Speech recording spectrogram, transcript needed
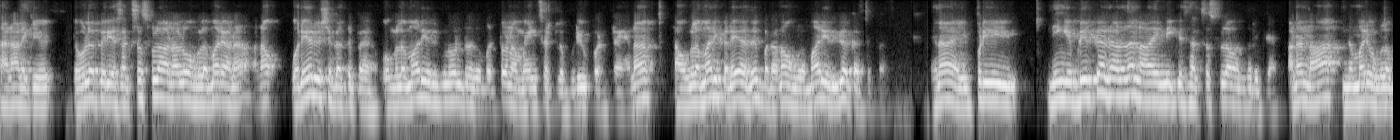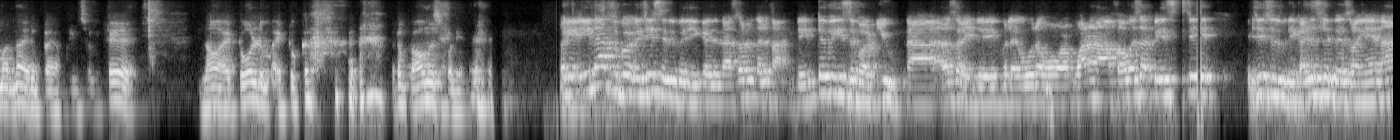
நான் நாளைக்கு எவ்வளவு பெரிய சக்சஸ்ஃபுல்லா ஆனாலும் உங்களை மாதிரி ஆனா ஆனா ஒரே ஒரு விஷயம் கத்துப்பேன். உங்களை மாதிரி இருக்கணும்ன்றது மட்டும் நான் மைண்ட் செட்ல முடிவு பண்ணிட்டேன். ஏன்னா நான் உங்களை மாதிரி கிடையாது பட் ஆனா உங்களை மாதிரி இருக்க கத்துப்பேன். ஏன்னா இப்படி நீங்க இப்படி இருக்கிறதால தான் நான் இன்னைக்கு சக்சஸ்ஃபுல்லா வந்திருக்கேன். ஆனா நான் இந்த மாதிரி உங்களை மாதிரி தான் இருப்பேன் அப்படின்னு சொல்லிட்டு no I told I took promise பண்ணிருக்கேன் ஓகே இனாஃப் இப்போ விஜய் சேதுபதி நான் சொல்றது தான் இந்த இன்டர்வியூ இஸ் அபவுட் யூ நான் அதான் சொல்றேன் இது இவ்வளவு ஒரு ஒன் அண்ட் ஹாஃப் ஹவர்ஸா பேசிட்டு விஜய் சேதுபதி கடைசியில பேசுறாங்க ஏன்னா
